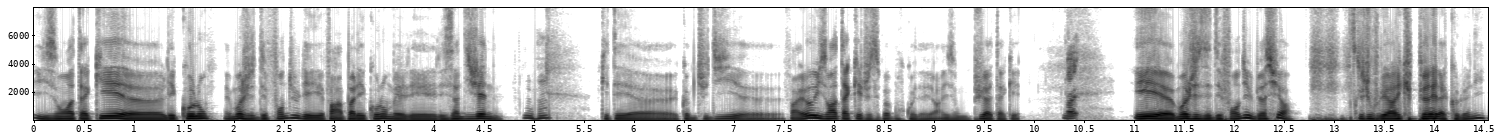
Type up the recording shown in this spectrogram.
ils ont attaqué euh, les colons. Et moi, j'ai défendu les, enfin pas les colons, mais les, indigènes, mhm. qui étaient, comme tu dis, enfin eux, ils ont attaqué. Je sais pas pourquoi d'ailleurs, ils ont pu attaquer. Ouais. Et moi, je les ai défendus, bien sûr, parce que je voulais récupérer la colonie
